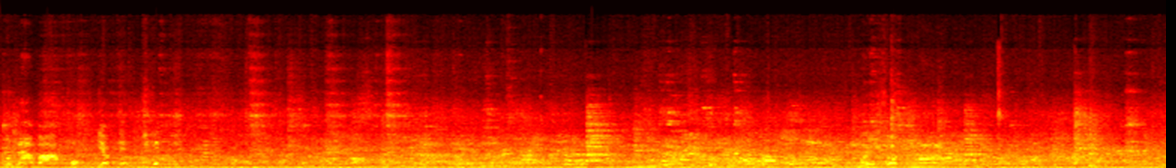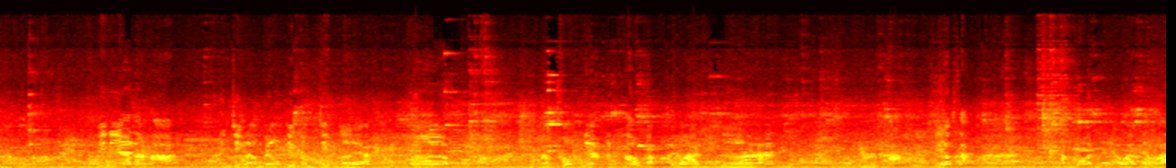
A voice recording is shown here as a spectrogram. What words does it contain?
อะหมดหน้าบาร์ของเทียบเลยหอยสดมาก ที่เนี่ยนะคะ จริงๆเราไม่ต้องจิ้มน้ำจิ้มเลยอะก็น้ำซุปเนี่ยมันเข้ากับตัวเนื้อหมูผักที่เราสั่งมาทั้งหมดแล้วอะแต่ว่า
